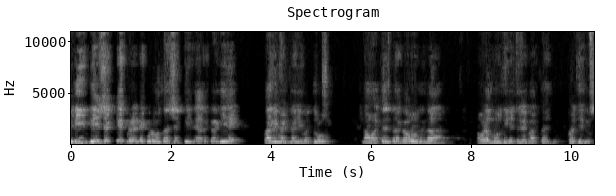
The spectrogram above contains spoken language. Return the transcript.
ಇಡೀ ದೇಶಕ್ಕೆ ಪ್ರೇರಣೆ ಕೊಡುವಂತಹ ಶಕ್ತಿ ಇದೆ. ಅದಕ್ಕಾಗಿಯೇ ಪಾರ್ಲಿಮೆಂಟ್ನಲ್ಲಿ ಇವತ್ತು ನಾವು ಅತ್ಯಂತ ಗೌರವದಿಂದ ಅವಳ ಮೂರ್ತಿಗೆ ತಲೆ ಬಾಗ್ತಾ ಇದ್ವಿ ಪ್ರತಿ ದಿವಸ.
